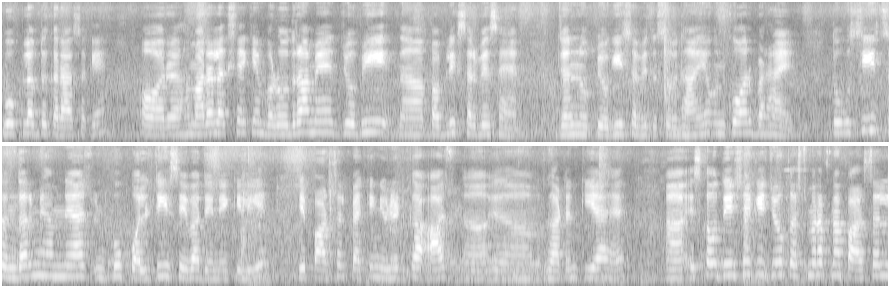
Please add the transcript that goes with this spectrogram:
वो उपलब्ध करा सकें और हमारा लक्ष्य है कि हम वडोदरा में जो भी अ, पब्लिक सर्विस हैं जन उपयोगी सुविध- सुविधाएं हैं उनको और बढ़ाएं तो उसी संदर्भ में हमने आज उनको क्वालिटी सेवा देने के लिए ये पार्सल पैकिंग यूनिट का आज उद्घाटन किया है। इसका उद्देश्य है कि जो कस्टमर अपना पार्सल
